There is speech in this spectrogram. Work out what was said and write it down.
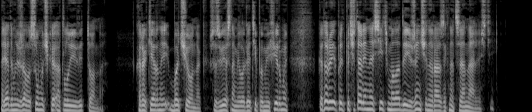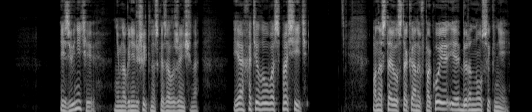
Рядом лежала сумочка от Луи Виттона. Характерный бочонок с известными логотипами фирмы, которые предпочитали носить молодые женщины разных национальностей. «Извините», — немного нерешительно сказала женщина, — «я хотела у вас спросить». Он оставил стаканы в покое и обернулся к ней.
